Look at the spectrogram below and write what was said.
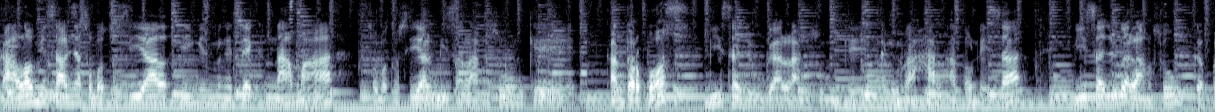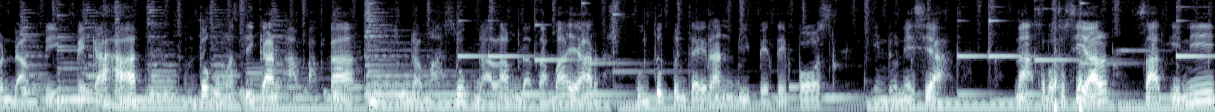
kalau misalnya sobat sosial ingin mengecek nama, sobat sosial bisa langsung ke kantor pos, bisa juga langsung ke kelurahan atau desa, bisa juga langsung ke pendamping PKH untuk memastikan apakah sudah masuk dalam data bayar untuk pencairan di PT Pos Indonesia. Nah, sobat sosial, saat ini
